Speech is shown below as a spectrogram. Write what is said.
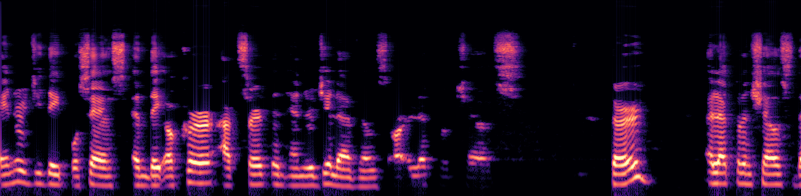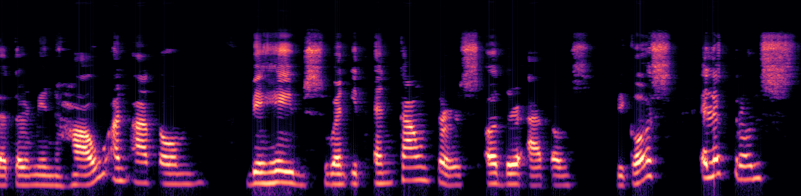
energy they possess and they occur at certain energy levels or electron shells. Third, electron shells determine how an atom behaves when it encounters other atoms because electrons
